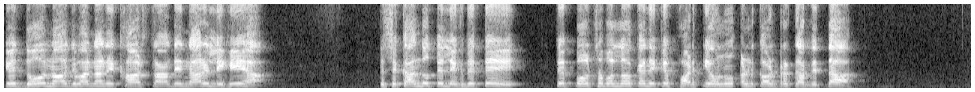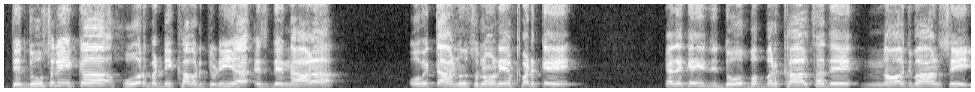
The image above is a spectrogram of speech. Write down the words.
ਕਿ ਦੋ ਨੌਜਵਾਨਾਂ ਨੇ ਖਾਲਸਤਾਨ ਦੇ ਨਾਅਰੇ ਲਿਖੇ ਆ। ਕਿਸੇ ਕੰਧ ਉੱਤੇ ਲਿਖ ਦਿੱਤੇ ਤੇ ਪੁਲਿਸ ਵੱਲੋਂ ਕਹਿੰਦੇ ਕਿ ਫੜ ਕੇ ਉਹਨੂੰ ਐਨਕਾਊਂਟਰ ਕਰ ਦਿੱਤਾ। ਤੇ ਦੂਸਰੀ ਇੱਕ ਹੋਰ ਵੱਡੀ ਖਬਰ ਜੁੜੀ ਆ, ਇਸ ਦੇ ਨਾਲ ਉਹ ਵੀ ਤੁਹਾਨੂੰ ਸੁਣਾਉਣੇ ਆ ਪੜ੍ਹ ਕੇ। ਕਹਿੰਦੇ ਕਿ ਦੋ ਬੱਬਰ ਖਾਲਸਾ ਦੇ ਨੌਜਵਾਨ ਸੀ,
